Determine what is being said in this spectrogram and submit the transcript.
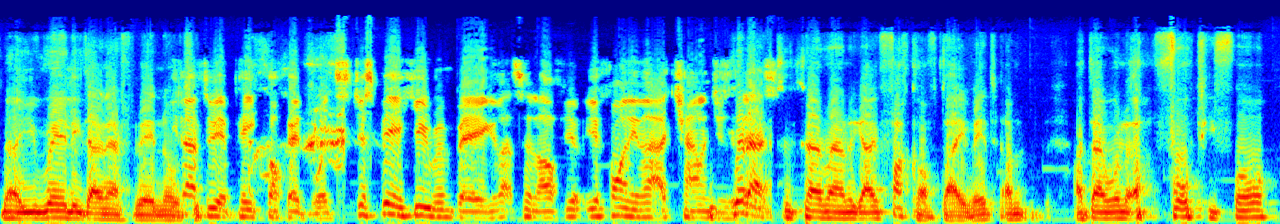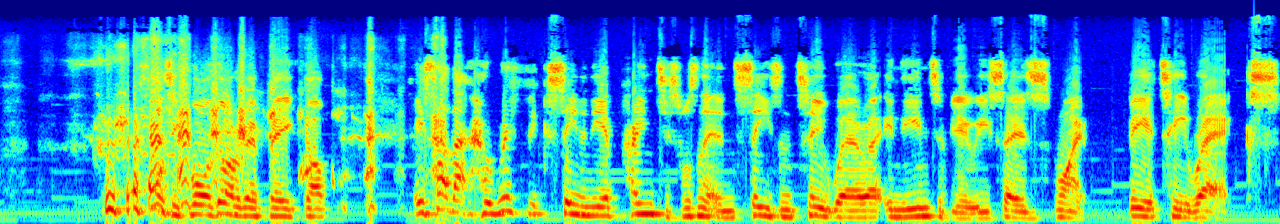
no! You really don't have to be a You don't have to be a peacock, Edwards. Just be a human being. That's enough. You're, you're finding that a challenge. You could actually turn around and go, "Fuck off, David." I'm, I don't want to. I'm 44. 44, don't want to be a peacock. It's like that horrific scene in The Apprentice, wasn't it, in season two, where uh, in the interview he says, "Right, be a T Rex,"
